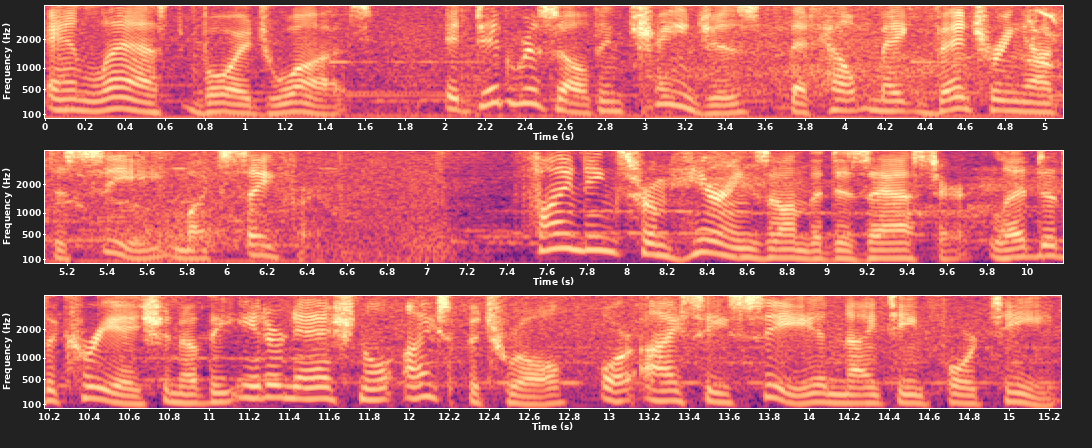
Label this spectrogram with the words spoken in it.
and last voyage was, it did result in changes that helped make venturing out to sea much safer. Findings from hearings on the disaster led to the creation of the International Ice Patrol, or ICC, in 1914,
